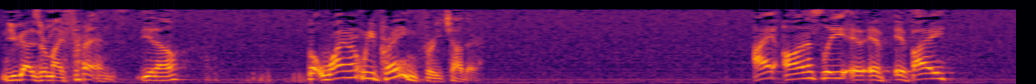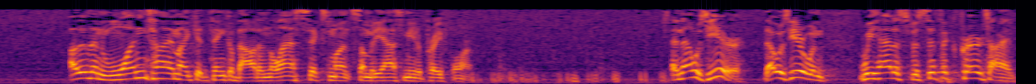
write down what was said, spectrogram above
You guys are my friends, you know? But why aren't we praying for each other? I honestly, if, if I, other than one time I could think about in the last six months, somebody asked me to pray for him. And that was here. That was here when we had a specific prayer time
